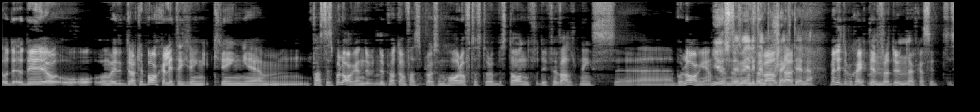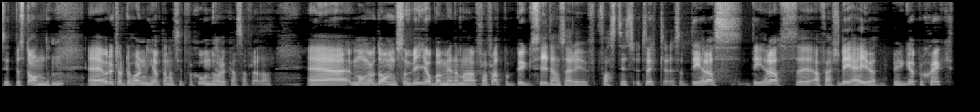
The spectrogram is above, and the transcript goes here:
och det, och det, och, om vi drar tillbaka lite kring, kring um, fastighetsbolagen. Du, Mm. du pratar om fastighetsbolag som har ofta stora bestånd. för Det är förvaltningsbolag egentligen. Just det, De med en liten projektdel. ja. med lite projektdel Mm, för att mm. utöka sitt, sitt bestånd. Mm. Eh, och det är klart, du har en helt annan situation. Då har du kassaflöden. Eh, många av dem som vi jobbar med, när man, framförallt på byggsidan, så är det ju fastighetsutvecklare. Så deras, deras eh, affärsidé är ju att bygga projekt,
